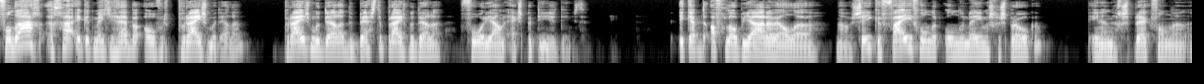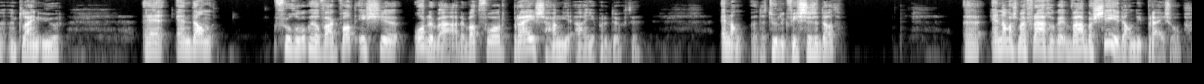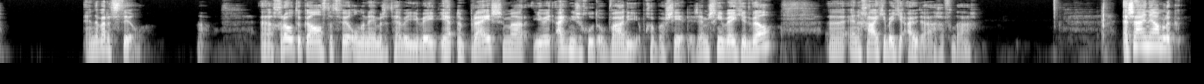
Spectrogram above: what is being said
Vandaag ga ik het met je hebben over prijsmodellen. Prijsmodellen, de beste prijsmodellen voor jouw expertisedienst. Ik heb de afgelopen jaren wel uh, nou, zeker 500 ondernemers gesproken. In een gesprek van uh, een klein uur. En, en dan vroeg ik ook heel vaak: wat is je orderwaarde? Wat voor prijs hang je aan je producten? En dan, natuurlijk wisten ze dat. Uh, en dan was mijn vraag: okay, waar baseer je dan die prijs op? En dan werd het stil. Nou, uh, grote kans dat veel ondernemers dat hebben. Je, weet, je hebt een prijs, maar je weet eigenlijk niet zo goed op waar die op gebaseerd is. En misschien weet je het wel. Uh, en dan ga ik je een beetje uitdagen vandaag. Er zijn namelijk,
